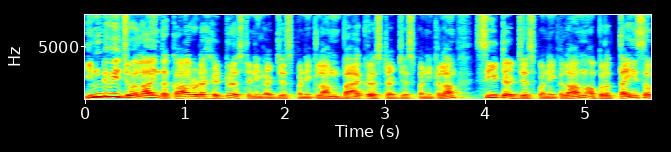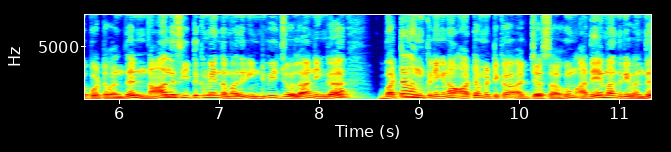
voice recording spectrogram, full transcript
இண்டிவிஜுவலாக இந்த காரோட ஹெட் ரெஸ்ட்டை நீங்கள் அட்ஜஸ்ட் பண்ணிக்கலாம் பேக் ரெஸ்ட் அட்ஜஸ்ட் பண்ணிக்கலாம் சீட் அட்ஜஸ்ட் பண்ணிக்கலாம் அப்புறம் தை சப்போர்ட்டை வந்து நாலு சீட்டுக்குமே இந்த மாதிரி இண்டிவிஜுவலாக நீங்கள் பட்டன் அமுக்குனீங்கன்னா ஆட்டோமேட்டிக்காக அட்ஜஸ்ட் ஆகும். அதே மாதிரி வந்து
